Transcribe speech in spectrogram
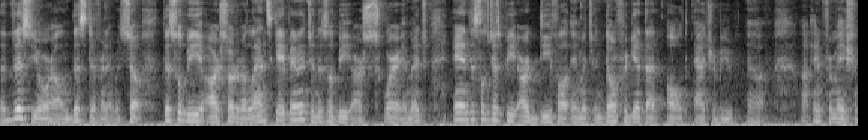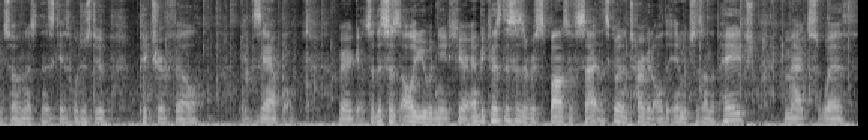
this URL and this different image. So this will be our sort of a landscape image and this will be our square image and this will just be our default image and don't forget that alt attribute uh, uh, information. So in this, in this case we'll just do picture fill example. Very good. So this is all you would need here. And because this is a responsive site, let's go ahead and target all the images on the page. Max width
